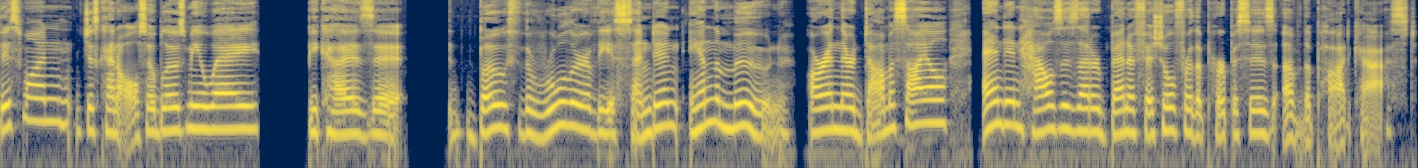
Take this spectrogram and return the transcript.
This one just kind of also blows me away because uh, both the ruler of the ascendant and the moon are in their domicile and in houses that are beneficial for the purposes of the podcast.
